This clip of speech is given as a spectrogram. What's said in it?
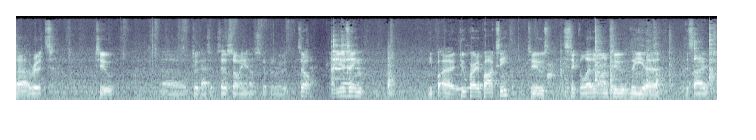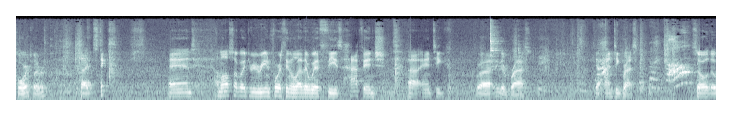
uh, rivets to uh, to attach it. Instead of sewing it, I'm just gonna put a rivet. So I'm using uh, two-part epoxy to stick the leather onto the the side boards, whatever, side sticks. And I'm also going to be reinforcing the leather with these half-inch uh, antique. Uh, I think they're brass. Yeah, antique brass. So the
